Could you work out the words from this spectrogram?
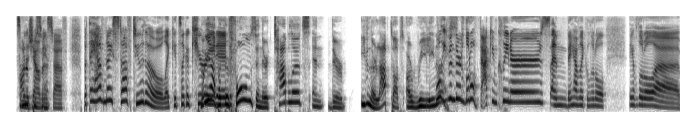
some of the Xiaomi stuff. But they have nice stuff too, though. Like it's like a curated. Oh yeah, but their phones and their tablets and their even their laptops are really nice. Well, even their little vacuum cleaners, and they have like a little, they have little uh,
